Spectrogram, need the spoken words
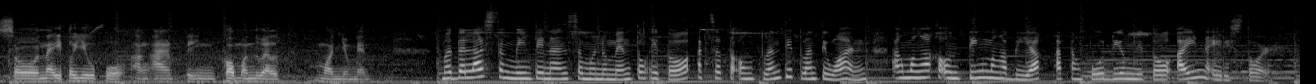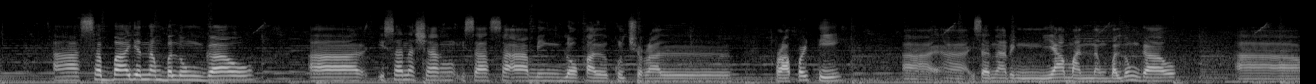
So naituyo po ang ating Commonwealth Monument. Madalas ang maintenance sa monumentong ito at sa taong 2021, ang mga kaunting mga biyak at ang podium nito ay nai-restore. Ah, sa bayan ng Balungaw, ah, isa na siyang isa sa aming local cultural property. Ah, ah, isa na ring yaman ng Balungaw. Ah,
